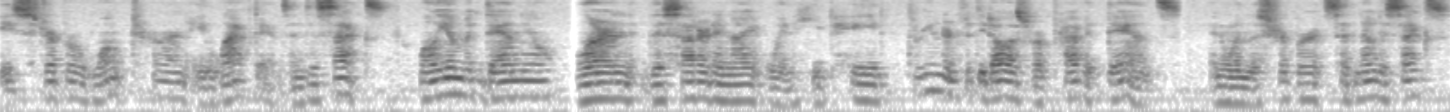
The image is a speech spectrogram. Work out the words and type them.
a stripper won't turn a lap dance into sex. William McDaniel learned this Saturday night when he paid $350 for a private dance, and when the stripper said no to sex,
